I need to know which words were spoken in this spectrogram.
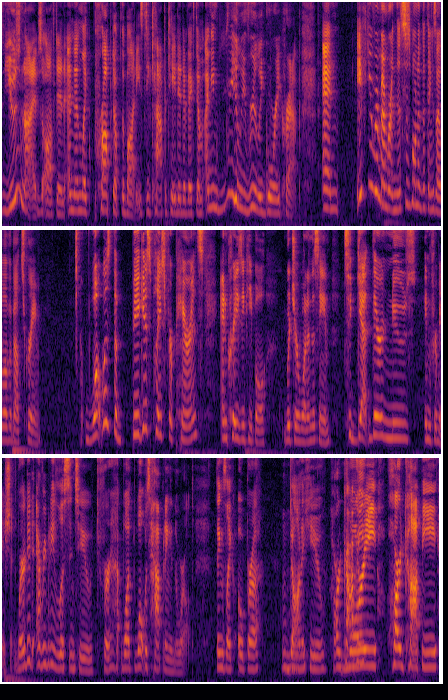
used knives often and then like propped up the bodies decapitated a victim i mean really really gory crap and if you remember and this is one of the things i love about scream what was the biggest place for parents and crazy people which are one and the same to get their news information? Where did everybody listen to for what what was happening in the world? Things like oprah donahue Hard copy. Maury, hard copy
